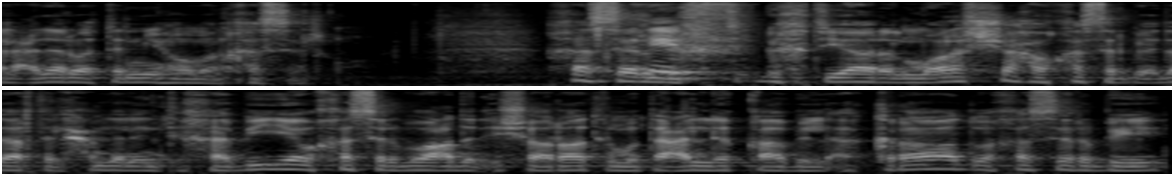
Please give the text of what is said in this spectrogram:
العدالة والتنمية هو من خسر. خسر كيف؟ باختيار المرشح وخسر بإدارة الحملة الانتخابية وخسر ببعض الإشارات المتعلقة بالأكراد وخسر ب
